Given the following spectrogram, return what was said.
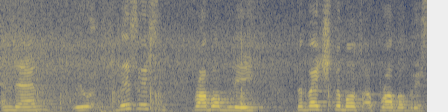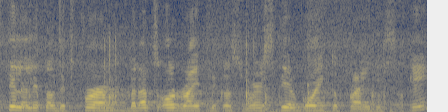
And then, we, this is probably, the vegetables are probably still a little bit firm, but that's all right because we're still going to fry this, okay?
